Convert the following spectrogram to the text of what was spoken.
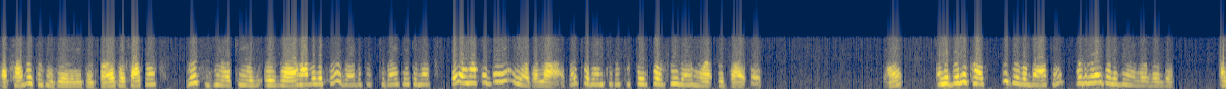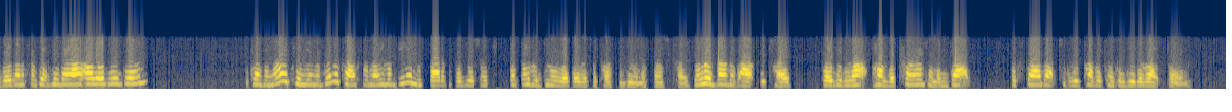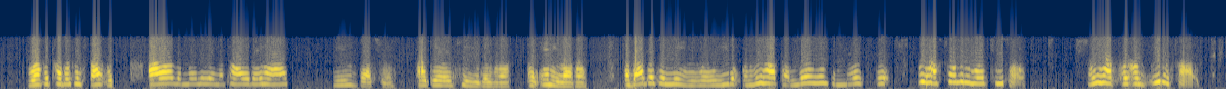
That Congress isn't doing anything for us. In fact, this GOP is, is uh, having a field day today thinking that they don't have to do any other laws. They put into the Supreme Court who they want regardless. Right? And the Democrats, we give them back it. What are they going to do in November? Are they going to forget who they are all over again? Because in my opinion, the Democrats will not even be in this bad of position that they were doing what they were supposed to do in the first place. They were voted out because they did not have the courage and the guts to stand up to the Republicans and do the right thing. Will Republicans fight with all the money and the power they have? You betcha. I guarantee you they will on any level. But that doesn't mean when we when we have millions and millions, we have so many more people. We have on, on either side.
